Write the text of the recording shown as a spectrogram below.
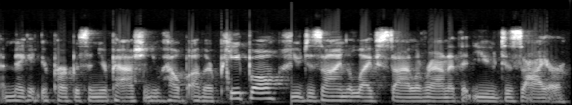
and make it your purpose and your passion. You help other people. You design the lifestyle around it that you desire.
